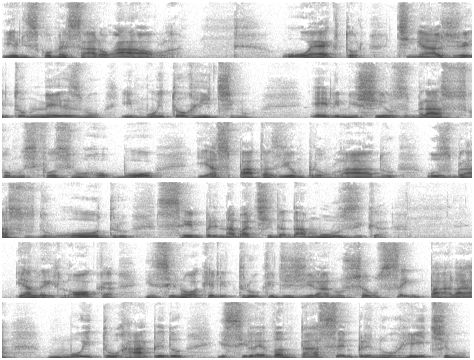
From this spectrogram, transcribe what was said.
e eles começaram a aula. O Hector tinha jeito mesmo e muito ritmo. Ele mexia os braços como se fosse um robô e as patas iam para um lado, os braços do outro, sempre na batida da música. E a Leiloca ensinou aquele truque de girar no chão sem parar, muito rápido e se levantar sempre no ritmo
